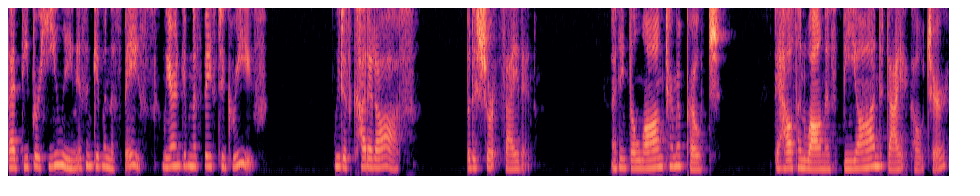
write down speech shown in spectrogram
that deeper healing isn't given a space. We aren't given a space to grieve. We just cut it off, but it's short sighted. I think the long term approach to health and wellness beyond diet culture,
